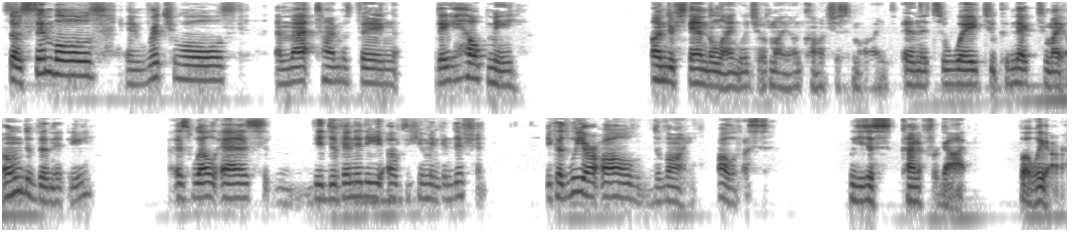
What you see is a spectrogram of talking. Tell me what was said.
So symbols and rituals and that type of thing, they help me understand the language of my unconscious mind. And it's a way to connect to my own divinity as well as the divinity of the human condition. Because we are all divine, all of us. We just kind of forgot, but we are.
